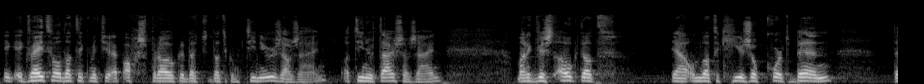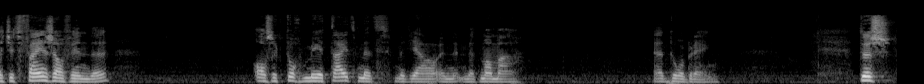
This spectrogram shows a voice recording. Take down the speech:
ik, ik weet wel dat ik met je heb afgesproken dat, dat ik om tien uur zou zijn. Om tien uur thuis zou zijn. Maar ik wist ook dat, ja, omdat ik hier zo kort ben, dat je het fijn zou vinden als ik toch meer tijd met, met jou en met, met mama doorbreng. Dus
